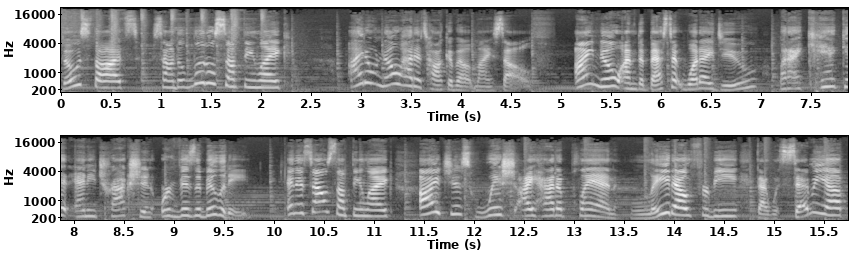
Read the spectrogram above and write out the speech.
Those thoughts sound a little something like, I don't know how to talk about myself. I know I'm the best at what I do, but I can't get any traction or visibility. And it sounds something like, I just wish I had a plan laid out for me that would set me up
